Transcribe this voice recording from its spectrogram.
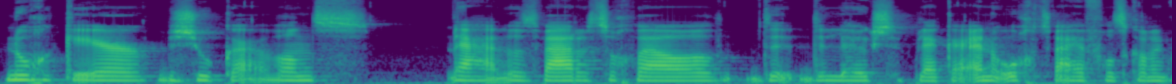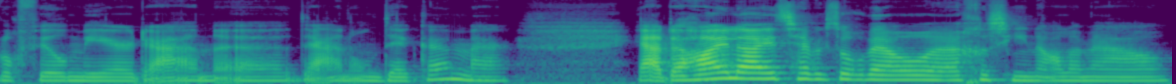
nog een keer bezoeken. Want ja, dat waren toch wel de, de leukste plekken. En ongetwijfeld kan ik nog veel meer daaraan, uh, daaraan ontdekken. Maar ja, de highlights heb ik toch wel uh, gezien allemaal.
